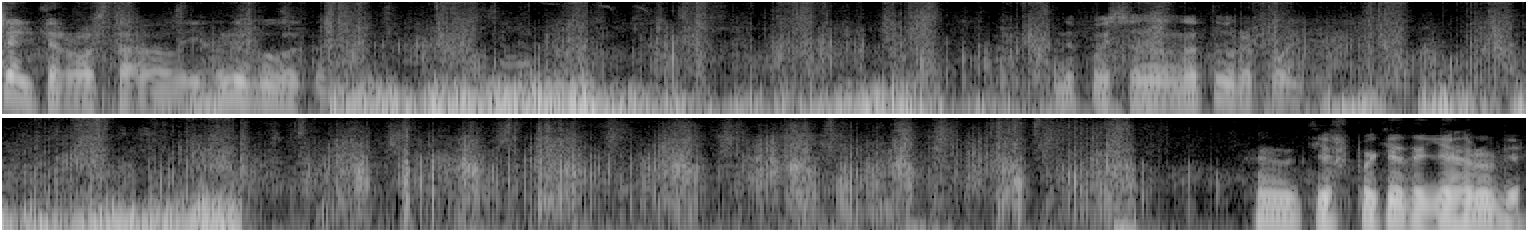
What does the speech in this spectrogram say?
Шельтер розставили, його не було тут. Написано натура фольк. Ну, Ті ж пакети такі грубі.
